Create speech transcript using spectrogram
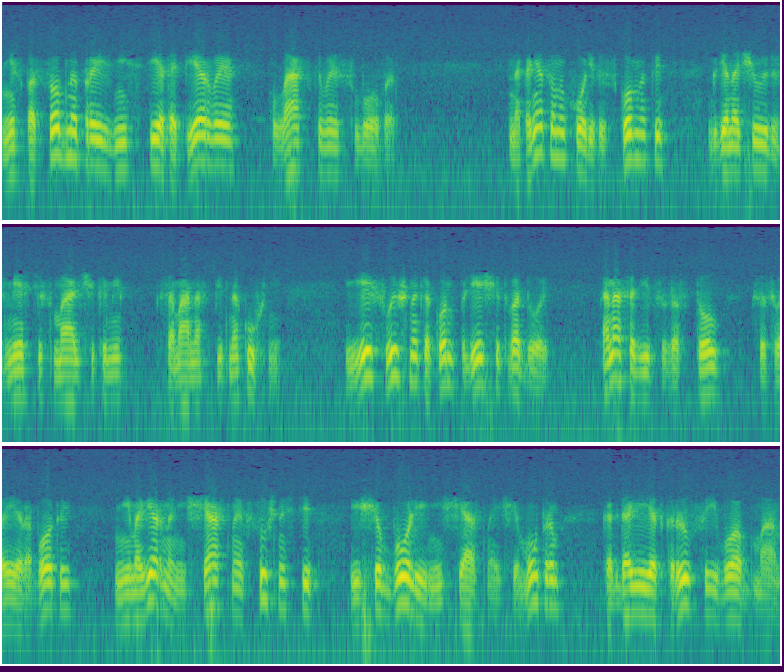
не способна произнести это первое ласковое слово. Наконец он уходит из комнаты, где ночует вместе с мальчиками, сама она спит на кухне — ей слышно, как он плещет водой. Она садится за стол со своей работой, неимоверно несчастная, в сущности, еще более несчастная, чем утром, когда ей открылся его обман.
